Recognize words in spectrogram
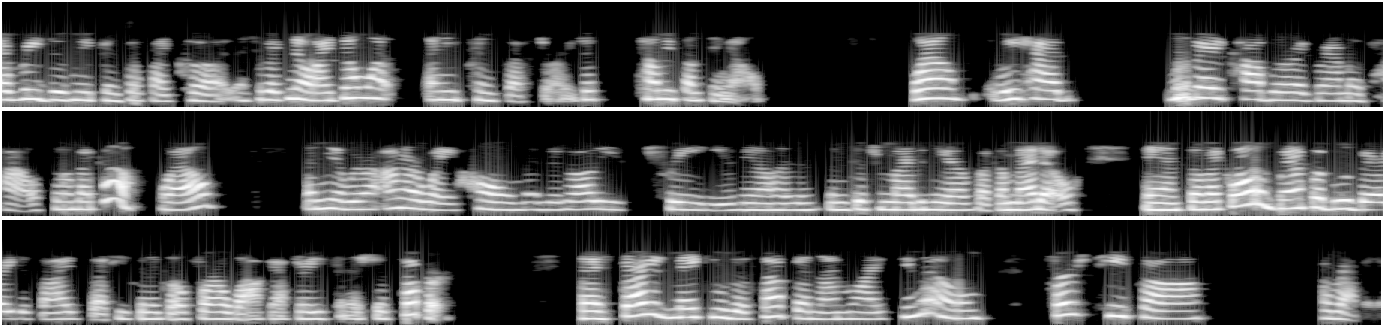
every Disney princess I could. And she's like, no, I don't want any princess story. Just tell me something else. Well, we had blueberry cobbler at grandma's house. So I'm like, oh, well, and you know, we were on our way home and there's all these trees, you know, and it just reminded me of like a meadow. And so I'm like, well, Grandpa Blueberry decides that he's going to go for a walk after he finishes supper. And I started making this up and I'm like, you know, first he saw a rabbit.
